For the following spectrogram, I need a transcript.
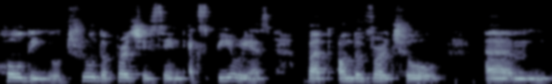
holding you through the purchasing experience but on the virtual um,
